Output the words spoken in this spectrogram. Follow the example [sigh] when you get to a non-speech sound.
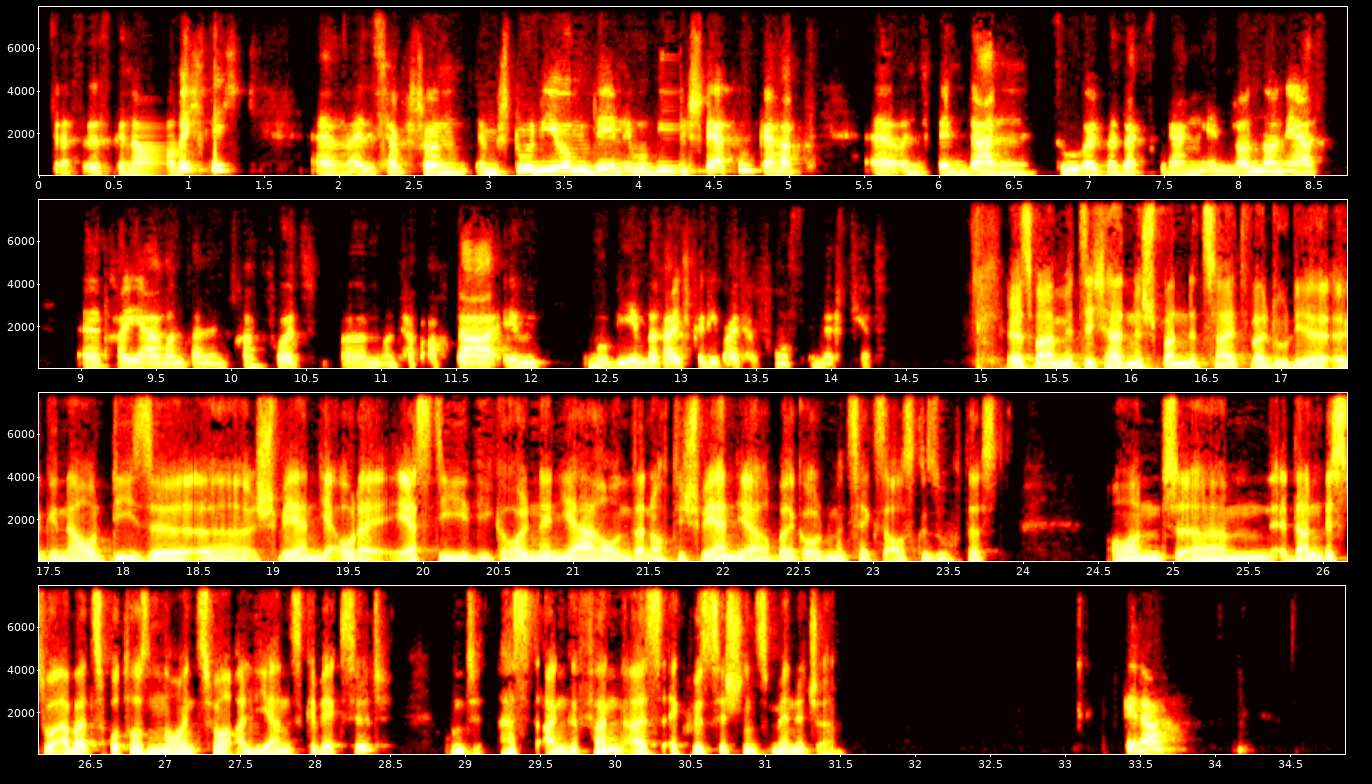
Das ist genau richtig. Ähm, also ich habe schon im Studium den Immobilien-Schwerpunkt gehabt äh, und ich bin dann zu Goldman Sachs gegangen in London erst äh, drei Jahre und dann in Frankfurt ähm, und habe auch da im Immobilienbereich für die Weiterfonds investiert. Ja, es war mit Sicherheit eine spannende Zeit, weil du dir äh, genau diese äh, schweren Jahre oder erst die, die goldenen Jahre und dann auch die schweren Jahre bei Goldman Sachs ausgesucht hast. Und ähm, dann bist du aber 2009 zur Allianz gewechselt und hast angefangen als Acquisitions Manager. Genau.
